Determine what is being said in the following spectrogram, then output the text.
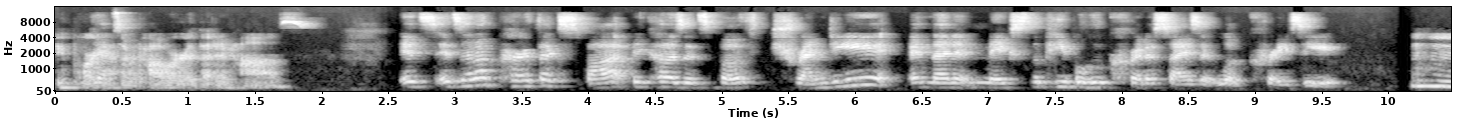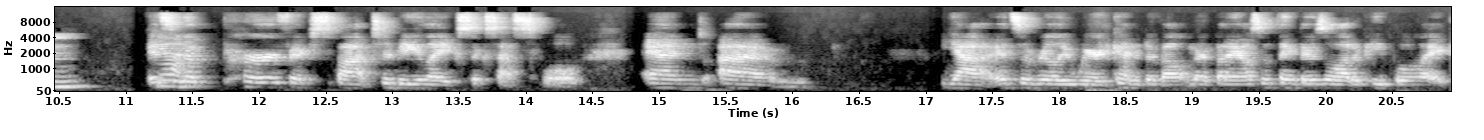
importance or power that it has. it's it's in a perfect spot because it's both trendy and then it makes the people who criticize it look crazy. Mm-hmm. It's in a perfect spot to be like successful. And um yeah, it's a really weird kind of development, but I also think there's a lot of people like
